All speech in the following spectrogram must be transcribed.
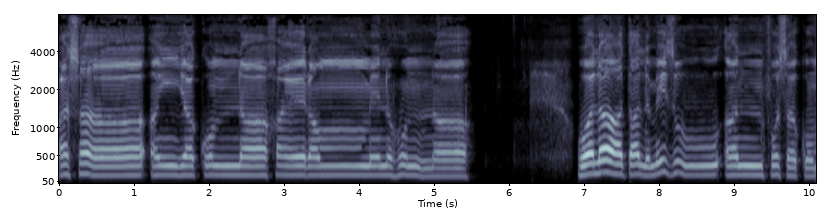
عسى أن يكن خيرا منهن ولا تلمزوا أنفسكم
